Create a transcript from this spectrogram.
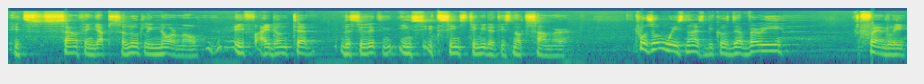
It's something absolutely normal. If I don't have the students, it seems to me that it's not summer. It was always nice because they're very friendly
